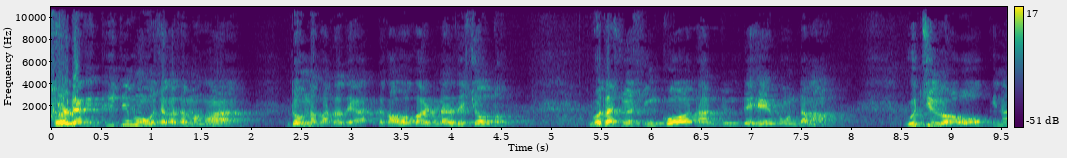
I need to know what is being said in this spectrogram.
それだけ聞いてもお釈迦様がどんな方であったかお分かりになるでしょうと。私の信仰は単純で平凡だが宇宙は大きな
